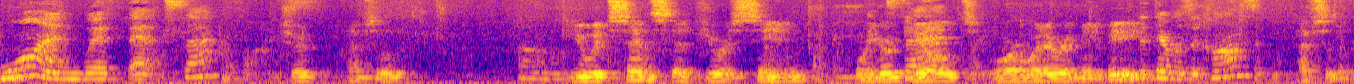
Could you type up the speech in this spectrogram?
one with that sacrifice. Sure, absolutely. Um, You would sense that your sin or your guilt or whatever it may be. that there was a consequence. Absolutely,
